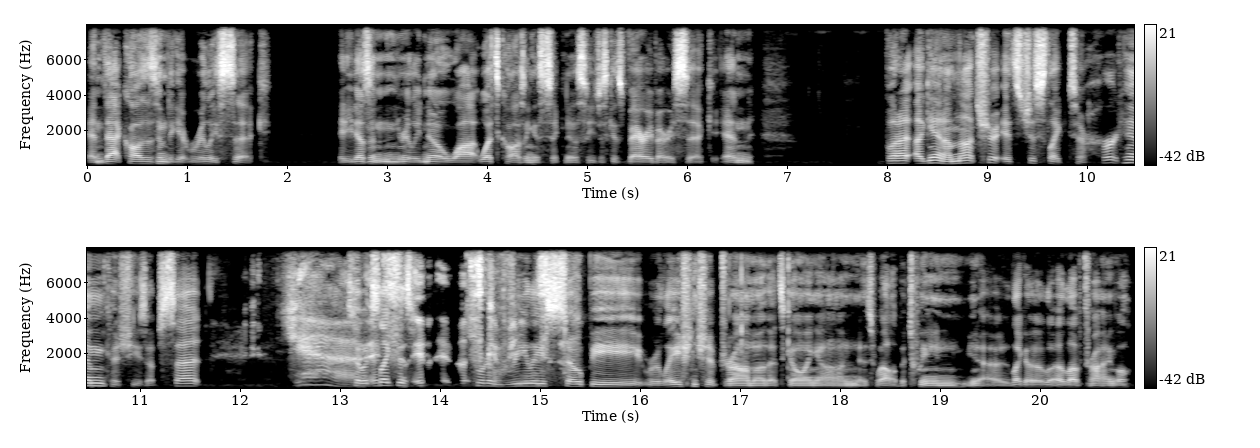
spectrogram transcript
and that causes him to get really sick. And he doesn't really know what what's causing his sickness. He just gets very, very sick. And but again, I'm not sure. It's just like to hurt him because she's upset. Yeah. So it's like this it, Sort of really soapy relationship drama that's going on as well between you know like a, a love triangle.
